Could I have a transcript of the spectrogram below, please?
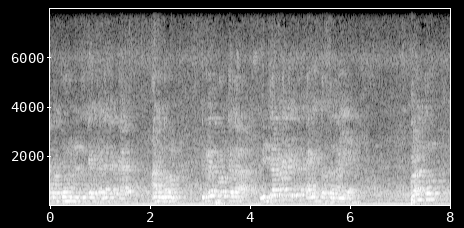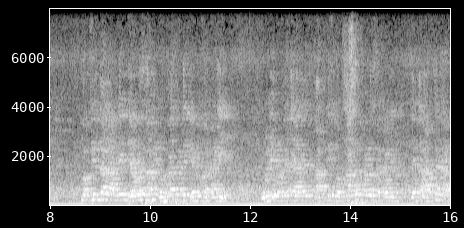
वृद्ध मंदिर काही झालं का काय? आणि म्हणून तिकडे फोन केला. विचारणा केलं काहीच काही तसं नाही आहे परंतु मग चिंता लागली. ज्यावेळेस आम्ही ढोकासाठी गेलो सकाळी गुरुजी म्हटलं की अरे रात्री असं पडलं सकाळी. त्याचा अर्थ काय?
